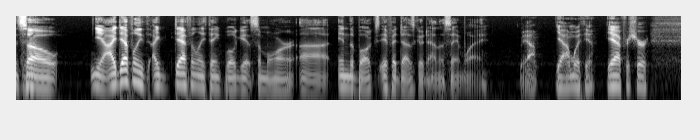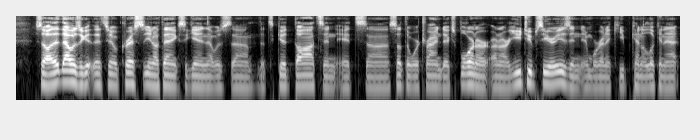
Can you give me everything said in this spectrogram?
so yeah, I definitely, I definitely think we'll get some more uh, in the books if it does go down the same way. Yeah, yeah, I'm with you. Yeah, for sure. So that, that was a good. That's, you know, Chris. You know, thanks again. That was um, that's good thoughts, and it's uh, something we're trying to explore in our on our YouTube series, and, and we're going to keep kind of looking at.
